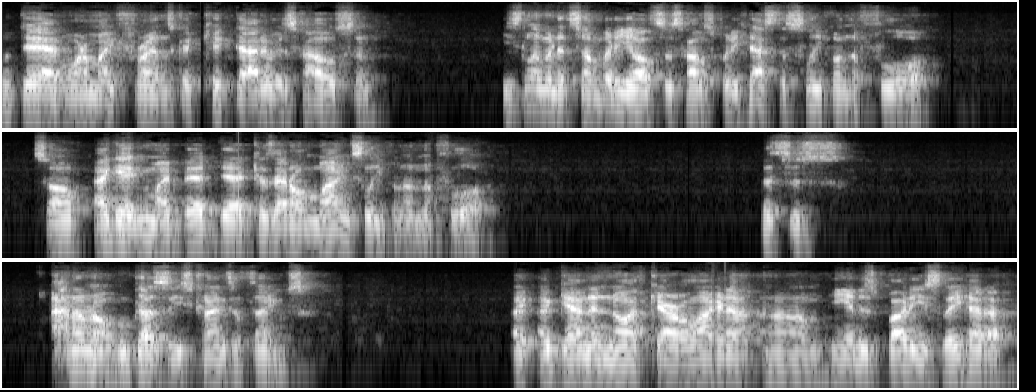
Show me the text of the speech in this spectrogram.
Well, Dad, one of my friends got kicked out of his house and he's living at somebody else's house, but he has to sleep on the floor. So I gave him my bed, Dad, because I don't mind sleeping on the floor. This is, I don't know who does these kinds of things. I, again, in North Carolina, um, he and his buddies they had a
